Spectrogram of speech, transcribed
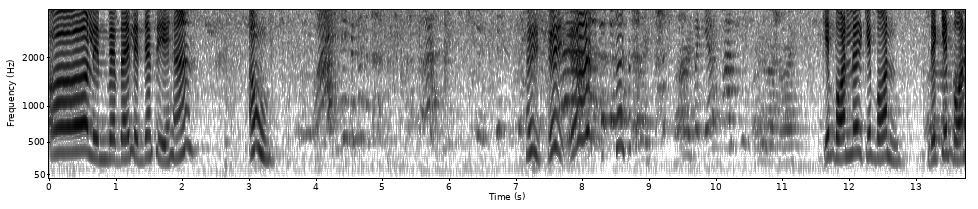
โอ้เล่นแบบใดเล่นจังสิฮะ เอ้า เฮ้ยเฮ้ยเอ้ยเก็บบอลเลยเก็บบอลเด็กเก็บบอล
